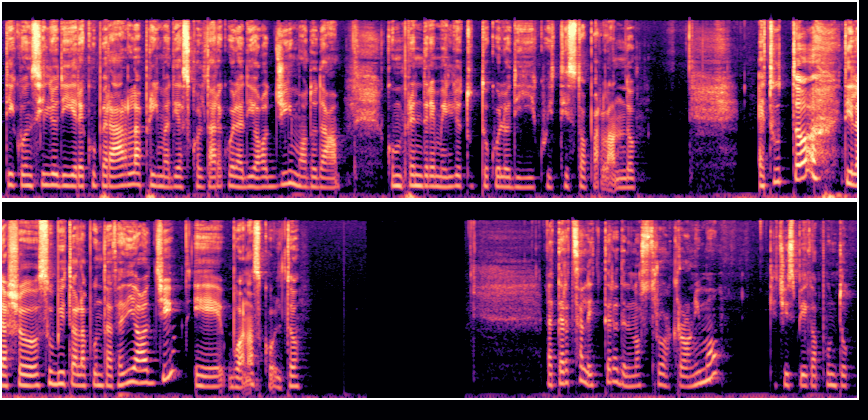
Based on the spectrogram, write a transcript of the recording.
ti consiglio di recuperarla prima di ascoltare quella di oggi in modo da comprendere meglio tutto quello di cui ti sto parlando. È tutto, ti lascio subito alla puntata di oggi e buon ascolto. La terza lettera del nostro acronimo, che ci spiega appunto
